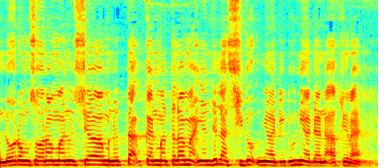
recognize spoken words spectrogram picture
mendorong seorang manusia menetapkan matlamat yang jelas hidupnya di dunia dan akhirat.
